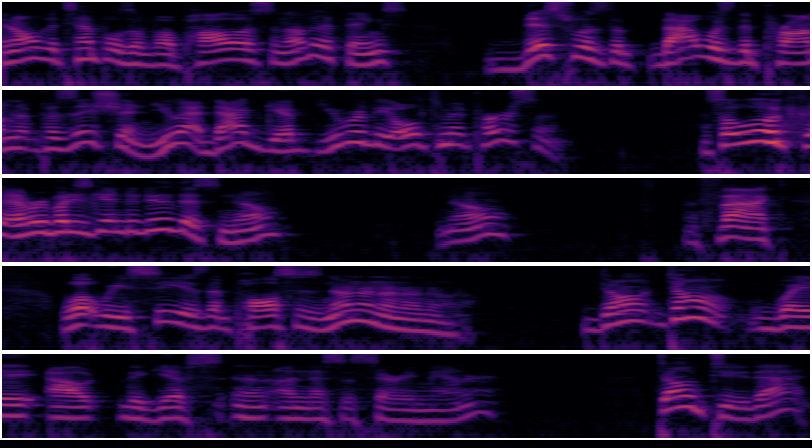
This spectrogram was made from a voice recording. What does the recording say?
in all the temples of Apollos and other things, this was the that was the prominent position. You had that gift, you were the ultimate person. So look, everybody's getting to do this. No. No. In fact, what we see is that Paul says, no, no, no, no, no, no. Don't don't weigh out the gifts in an unnecessary manner. Don't do that.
